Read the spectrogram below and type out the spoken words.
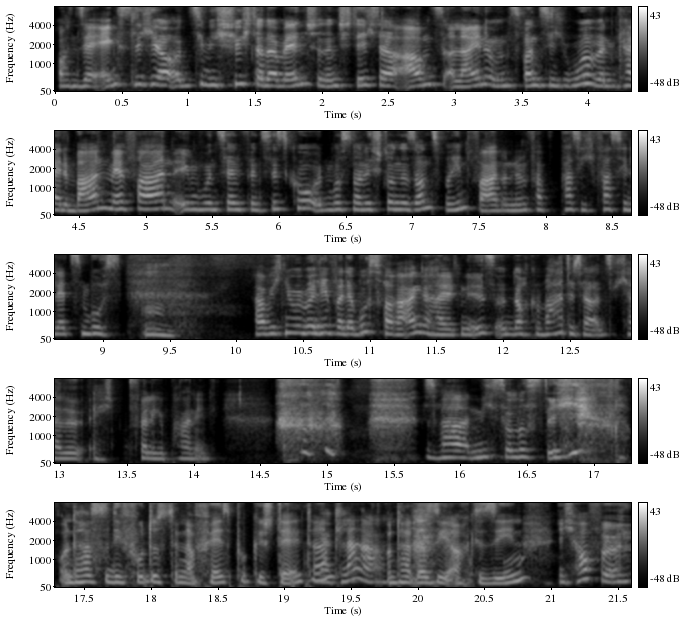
auch ein sehr ängstlicher und ziemlich schüchterner Mensch. Und dann stehe ich da abends alleine um 20 Uhr, wenn keine Bahnen mehr fahren, irgendwo in San Francisco und muss noch eine Stunde sonst wohin fahren. Und dann verpasse ich fast den letzten Bus. Mhm. Habe ich nur überlebt, weil der Busfahrer angehalten ist und noch gewartet hat. Ich hatte echt völlige Panik. Es war nicht so lustig. Und hast du die Fotos denn auf Facebook gestellt dann? Ja, klar. Und hat er sie auch gesehen? Ich hoffe.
